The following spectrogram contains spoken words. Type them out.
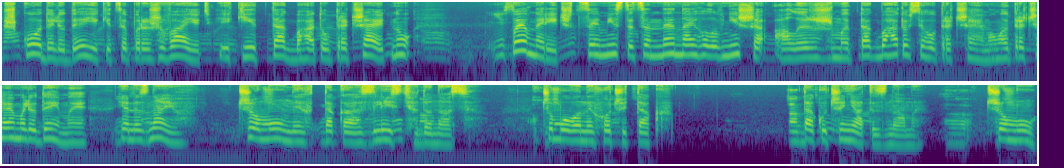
шкода людей, які це переживають, які так багато втрачають. Ну певна річ, це місце це не найголовніше, але ж ми так багато всього втрачаємо. Ми втрачаємо людей. Ми Я не знаю, чому в них така злість до нас. Чому вони хочуть так, так учиняти з нами? Чому?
